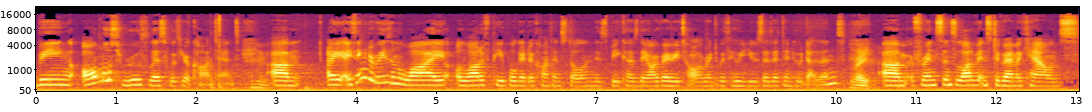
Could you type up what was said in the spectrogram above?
being almost ruthless with your content. Um, I, I think the reason why a lot of people get their content stolen is because they are very tolerant with who uses it and who doesn't. Right. Um, for instance, a lot of Instagram accounts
